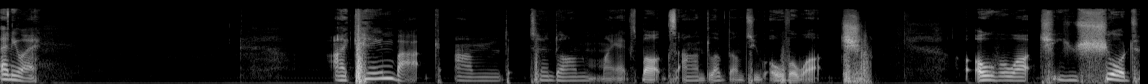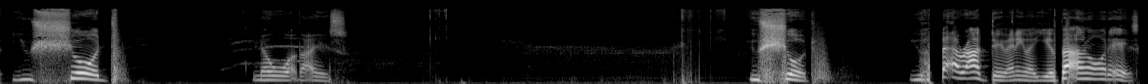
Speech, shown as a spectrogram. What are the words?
Anyway. I came back and turned on my Xbox and logged on to Overwatch. Overwatch, you should, you should know what that is. You should. You better I'd do anyway, you better know what it is.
